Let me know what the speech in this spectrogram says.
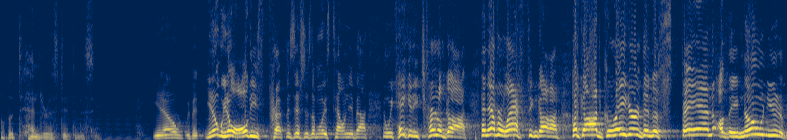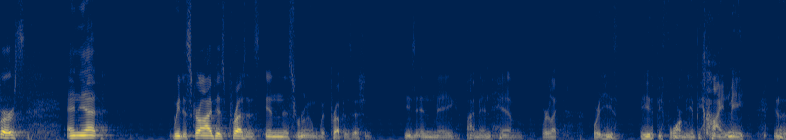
of the tenderest intimacy. You know, we've been, you know, we know all these prepositions I'm always telling you about, and we take an eternal God, an everlasting God, a God greater than the span of the known universe, and yet we describe his presence in this room with preposition. He's in me, I'm in him. We're like, where he's, he's before me and behind me. You know,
